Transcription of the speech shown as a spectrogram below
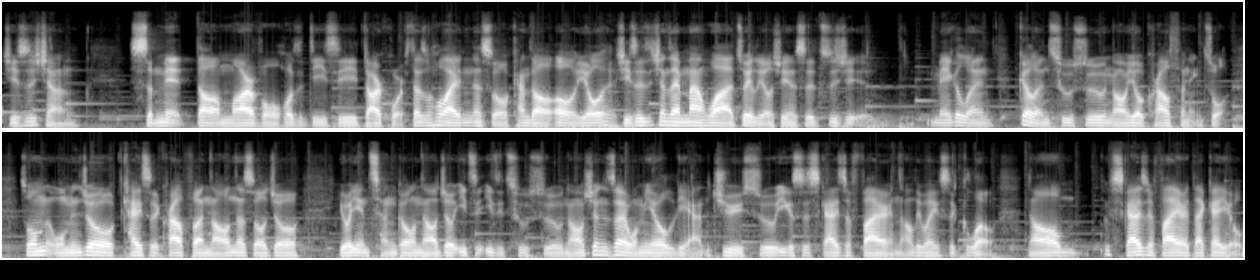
其实想 submit 到 Marvel 或者 DC Dark Horse，但是后来那时候看到，哦，有其实现在漫画最流行的是自己每个人个人出书，然后用 crowdfunding 做，所以我们我们就开始 crowdfund，然后那时候就有点成功，然后就一直一直出书，然后现在我们有两句书，一个是 Skies of Fire，然后另外一个是 Glow，然后 Skies of Fire 大概有。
